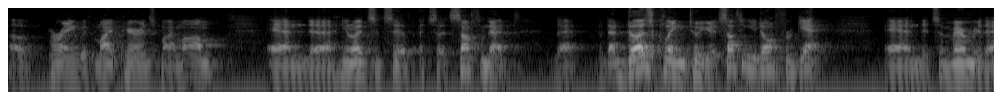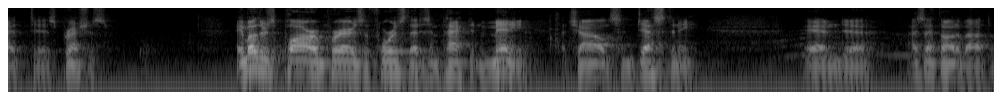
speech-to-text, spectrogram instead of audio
of praying with my parents, my mom. And, uh, you know, it's, it's, a, it's, it's something that, that that does cling to you. It's something you don't forget, and it's a memory that is precious. A mother's power of prayer is a force that has impacted many a child's destiny. And uh, as I thought about the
